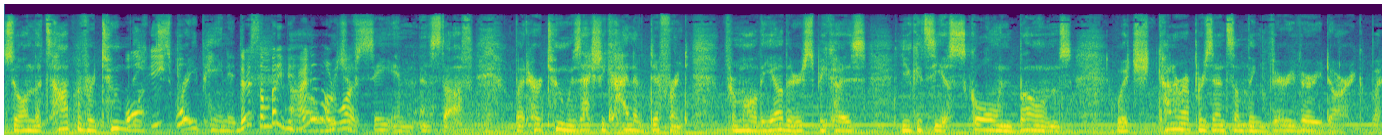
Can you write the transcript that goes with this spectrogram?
So, on the top of her tomb, Oh, they spray oh, painted. there's somebody behind uh, it or Witch what? of Satan and stuff. But her tomb was actually kind of different from all the others because you could see a skull and bones, which kind of represents something very, very dark. But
